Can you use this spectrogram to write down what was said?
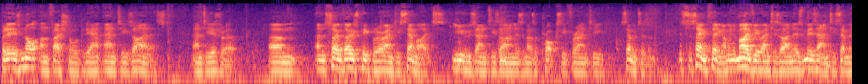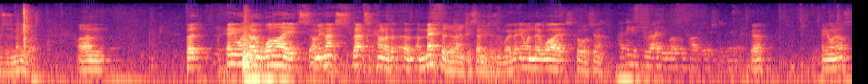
But it is not unfashionable to be an- anti-Zionist, anti-Israel. Um, and so those people who are anti-Semites use anti-Zionism as a proxy for anti-Semitism. It's the same thing. I mean, in my view, anti-Zionism is anti-Semitism anyway. Um, but anyone know why it's? I mean, that's that's a kind of a, a method of anti-Semitism. Way, but anyone know why it's caused? Yeah. I think it's the rising Muslim population in Europe. Yeah. Anyone else?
